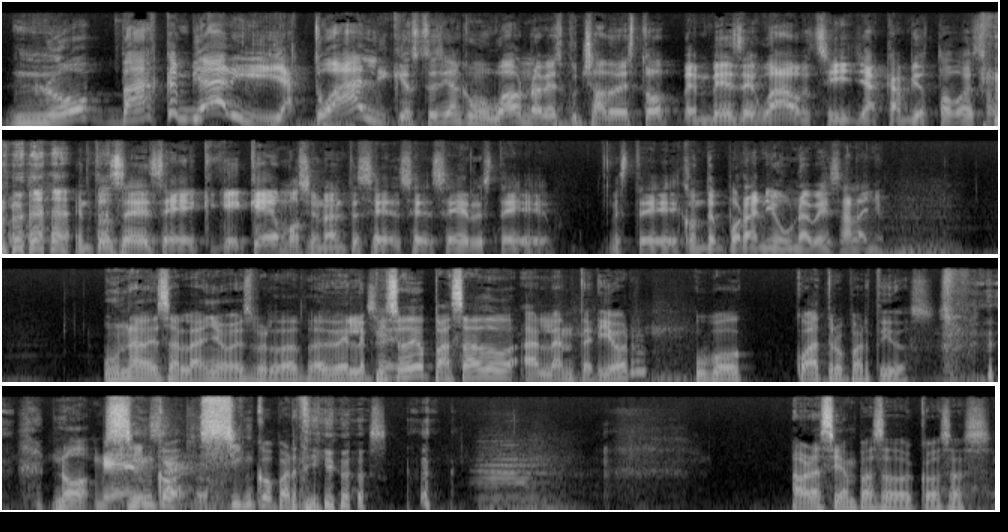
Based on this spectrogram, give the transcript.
no va a cambiar y, y actual y que ustedes digan como, wow, no había escuchado esto en vez de, wow, sí, ya cambió todo eso. güey". Entonces, eh, qué, qué emocionante ser, este, este contemporáneo una vez al año. Una vez al año, es verdad. Del Sí. episodio pasado al anterior hubo cuatro partidos. no, Bien, cinco, exacto. cinco partidos. Ahora sí han pasado cosas.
